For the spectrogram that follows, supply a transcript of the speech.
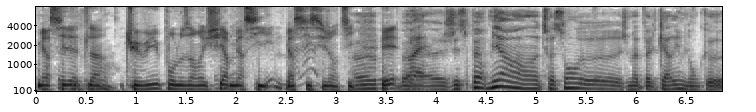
Merci d'être là. Tu es venu pour nous enrichir. Merci. Merci, c'est gentil. Euh, Et bah, J'espère bien. hein. De toute façon, euh, je m'appelle Karim, donc euh,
